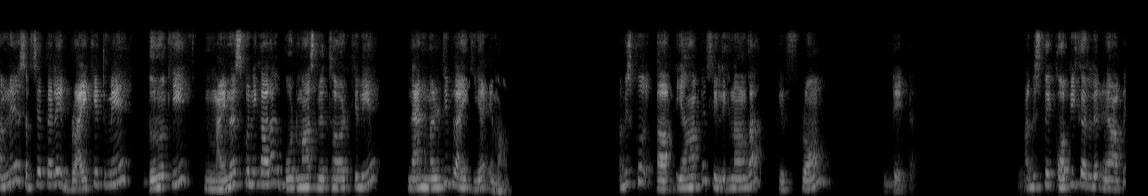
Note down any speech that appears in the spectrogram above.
हमने सबसे पहले ब्राइकेट में दोनों की माइनस को निकाला बोर्ड मास मेथड के लिए देन मल्टीप्लाई किया अमाउंट अब इसको आ, यहाँ पे फिर लिखना होगा कि फ्रॉम डेटा अब इसको कॉपी कर ले यहाँ पे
